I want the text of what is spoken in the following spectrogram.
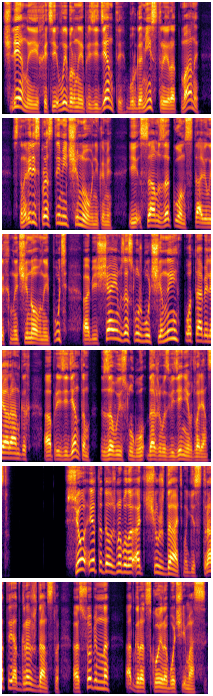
члены их, эти выбранные президенты, бургомистры и ратманы, становились простыми чиновниками, и сам закон ставил их на чиновный путь, обещая им за службу чины по табели о рангах, а президентам за выслугу даже возведения в дворянство. Все это должно было отчуждать магистраты от гражданства, особенно от городской рабочей массы.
